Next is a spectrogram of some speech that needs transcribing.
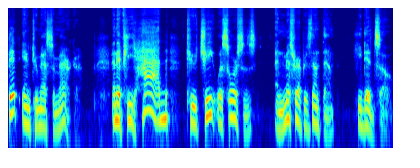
fit into Mesoamerica. And if he had to cheat with sources and misrepresent them, he did so.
